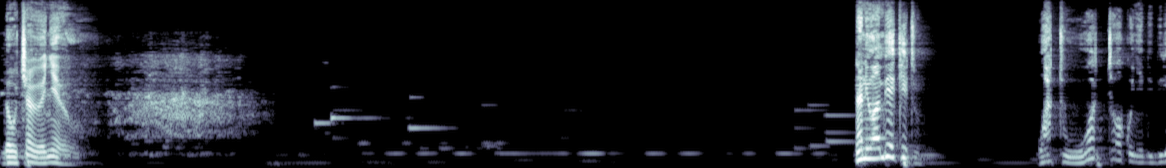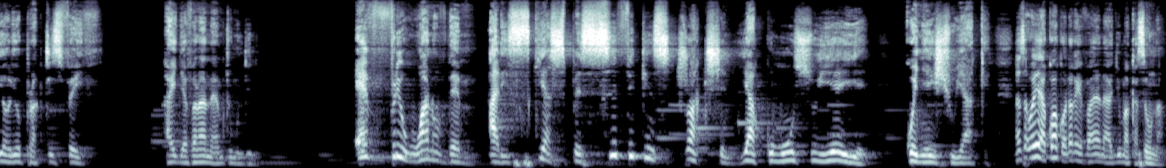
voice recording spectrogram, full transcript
ndo uchawi wenyewe huu." Na niwaambie kitu. Watu wote wa kwenye bibilia walio practice faith haijafanana na mtu mwingine. Every one of them alisikia specific instruction ya kumuhusu yeye kwenye ishu yake. Sasa wewe ya kwako nataka ifanana na juma kasuna?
